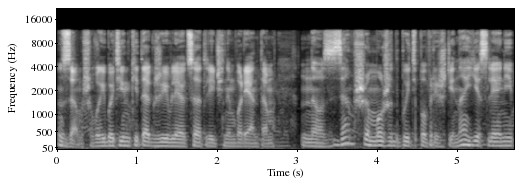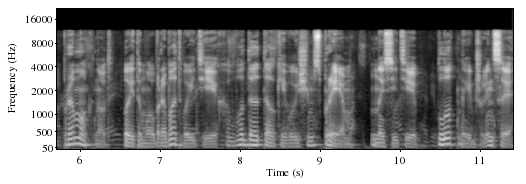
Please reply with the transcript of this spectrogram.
Замшевые ботинки также являются отличным вариантом, но замша может быть повреждена, если они промокнут, поэтому обрабатывайте их водоотталкивающим спреем. Носите плотные джинсы.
